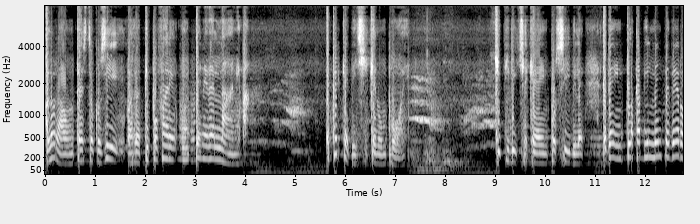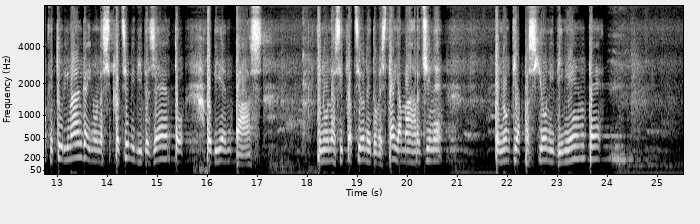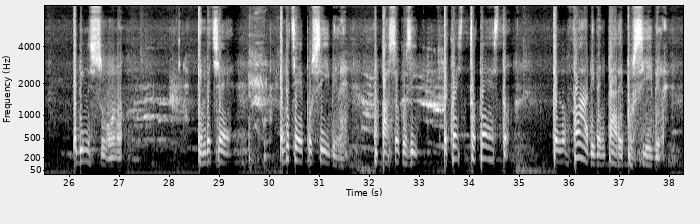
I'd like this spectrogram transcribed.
allora un testo così, guarda, ti può fare un bene dell'anima. E perché dici che non puoi? Ti dice che è impossibile? Ed è implacabilmente vero che tu rimanga in una situazione di deserto o di impasse in una situazione dove stai a margine e non ti appassioni di niente e di nessuno. Invece, invece è possibile un passo così e questo testo te lo fa diventare possibile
